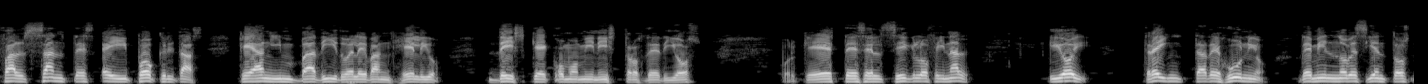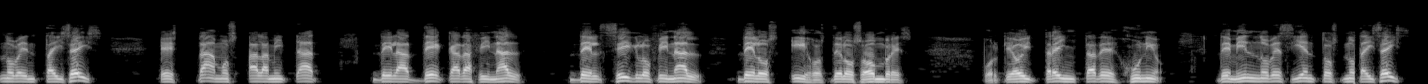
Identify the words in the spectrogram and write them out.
falsantes e hipócritas que han invadido el Evangelio, disque como ministros de Dios porque este es el siglo final. Y hoy, 30 de junio de 1996, estamos a la mitad de la década final, del siglo final de los hijos de los hombres. Porque hoy, 30 de junio de 1996,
